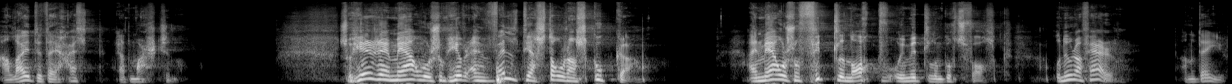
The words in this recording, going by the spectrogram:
Han leide det helt at marsjen. Så her er meavur som hever en veldig stor skugga. En meavur som fyller nok og i middel om Guds folk. Og nå er han færre. Han er deir.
